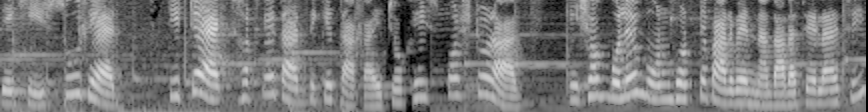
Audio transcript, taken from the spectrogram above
দেখিস সুজ্যাড চিত্রা এক ঝটকায় তার দিকে তাকায়, চোখে স্পষ্ট রাগ। এসব বলে মন ভরতে পারবেন না দাঁড়া চেলাচি।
